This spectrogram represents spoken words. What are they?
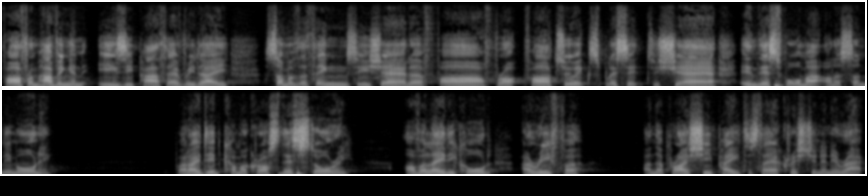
Far from having an easy path every day, some of the things he shared are far, far too explicit to share in this format on a Sunday morning. But I did come across this story of a lady called Arifa and the price she paid to stay a Christian in Iraq.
